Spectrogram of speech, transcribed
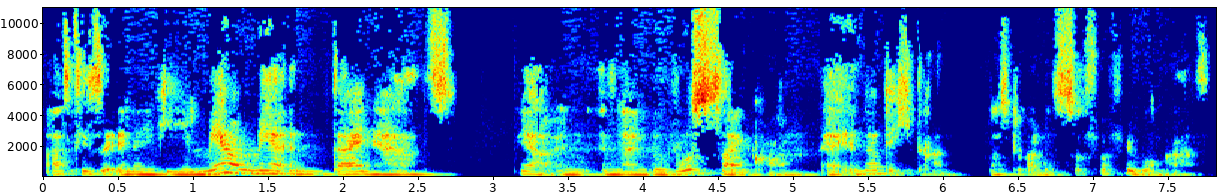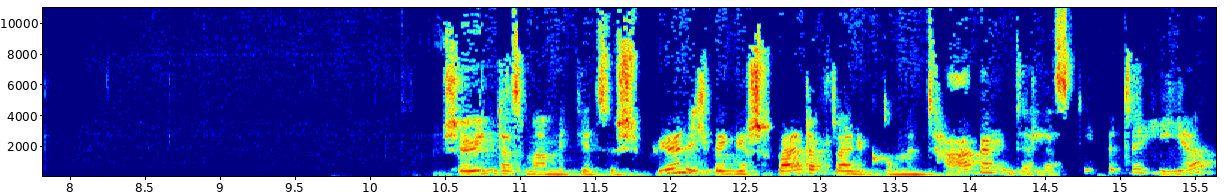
Lass diese Energie mehr und mehr in dein Herz ja, in, in dein Bewusstsein kommen. Erinner dich dran, was du alles zur Verfügung hast. Schön, das mal mit dir zu spüren. Ich bin gespannt auf deine Kommentare. Hinterlass die bitte hier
